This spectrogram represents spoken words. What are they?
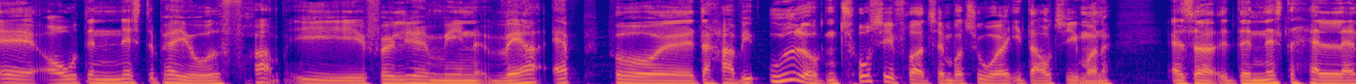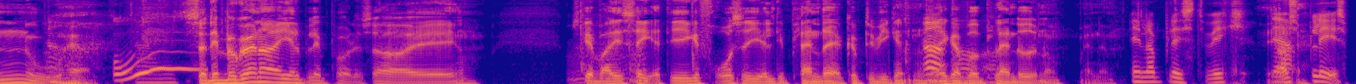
øh, og den næste periode frem ifølge min vejr-app. På, øh, der har vi udelukkende tocifrede temperaturer i dagtimerne. Altså den næste halvanden uge her. Uh. Så det begynder at hjælpe lidt på det. Så øh, skal jeg bare lige se, at de ikke er frosset ihjel, de planter, jeg købte i weekenden. Der ikke er blevet plantet ud nu. Men, øh, Eller blæst væk. Det er Ja. også blæst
